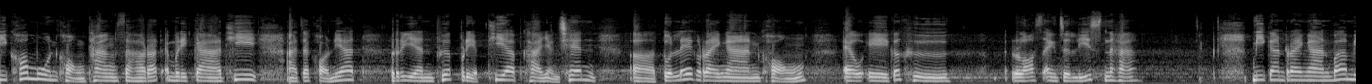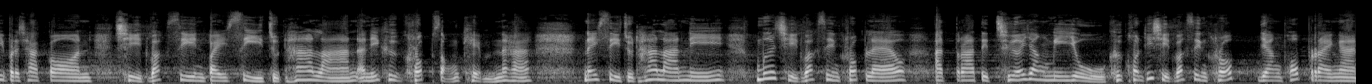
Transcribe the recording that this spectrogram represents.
มีข้อมูลของทางสหรัฐอเมริกาที่อาจจะขออนุญาตเรียนเพื่อเปรียบเทียบค่ะอย่างเช่นตัวเลขรายงานของ LA ก็คือลอสแองเจลิสนะคะ มีการรายงานว่ามีประชากรฉีดวัคซีนไป 4.5 ล้าน อันนี้คือครบ 2 เข็มนะคะ ใน 4.5 ล้านนี้ เมื่อฉีดวัคซีนครบแล้ว อัตราติดเชื้อยังมีอยู่ คือคนที่ฉีดวัคซีนครบยังพบรายงาน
